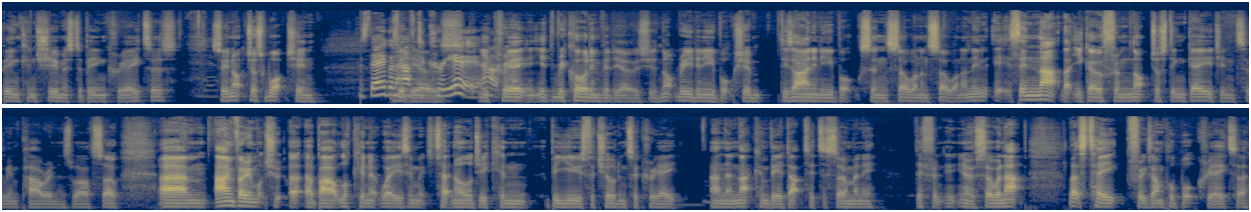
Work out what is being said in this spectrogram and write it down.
being consumers to being creators. So you're not just watching Because they're going to have to create. You're creating, you're recording videos. You're not reading ebooks. You're designing ebooks, and so on and so on. And in, it's in that that you go from not just engaging to empowering as well. So um, I'm very much about looking at ways in which technology can be used for children to create, and then that can be adapted to so many different. You know, so an app. Let's take, for example, Book Creator.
